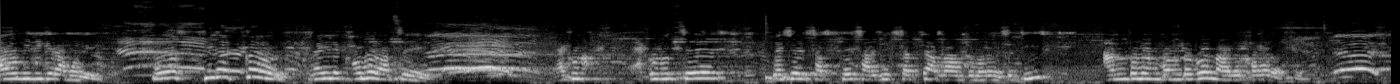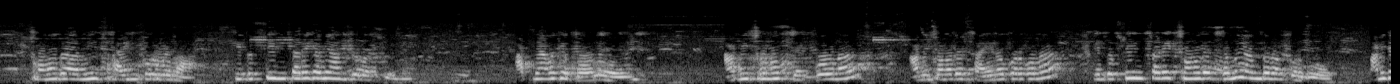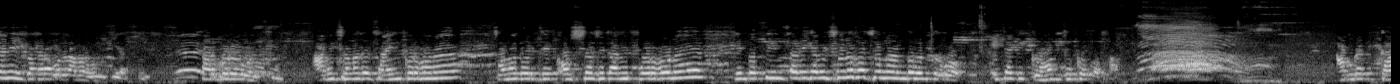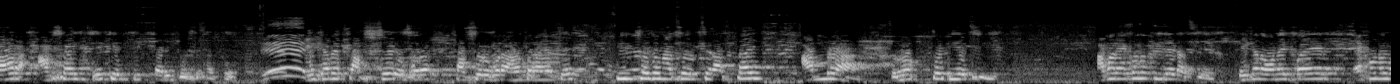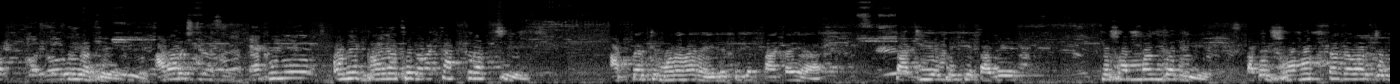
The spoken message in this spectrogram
আওয়ামী লীগের আমলে। নাইলে খবর আছে। এখন এখন হচ্ছে দেশের স্বার্থে, সার্বিক স্বার্থে আমরা আন্দোলনে এসেছি। আন্দোলন বন্ধ কর না হলে খবর আছে। সনদে আমি সাইন করব না, কিন্তু তিন তারিখ আমি আন্দোলন করব। আপনি আমাকে বলেন, আমি সনদ দেখব না আমি সনদে সাইনও করব না কিন্তু তিন তারিখ সনদের জন্যই আন্দোলন করব। আমি জানি এই কথাটা বললে আমার হুমকি আছে। তারপরেও বলছি আমি সনদে সাইন করব না সনদের যে খসড়া সেটা আমি পড়ব না কিন্তু তিন তারিখ আমি সনদের জন্য আন্দোলন করব। এটা কি গ্রহণযোগ্য কথা? আমরা কার আশায় থেকে তিন তারিখ বসে থাকব? এখানে পাঁচশোর উপরে পাঁচশোর উপরে আহত হয়ে আছে। তিনশো জন আছে হচ্ছে রাস্তায়। আমরা রক্ত দিয়েছি। আমার এখনও পিরিয়ড আছে। এখানে অনেক ভাইয়ের এখনও আছে। আমার এখনও অনেক ভাই আছে যারা কাতরাচ্ছে। আপনার কি মনে হয় না, এদের থেকে তাকাইয়া তাকিয়ে থেকে তাদেরকে সম্মান জানিয়ে, তাদের সমস্যা দেওয়ার জন্য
